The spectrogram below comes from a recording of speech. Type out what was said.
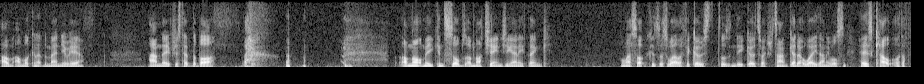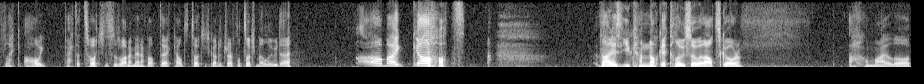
I'm, I'm looking at the menu here, and they've just hit the bar. I'm not making subs. I'm not changing anything, unless because as well, if it goes does indeed go to extra time, get it away, Danny Wilson. Here's Cal. Oh, the flick. Oh, he had a touch. This is what I mean about uh, Cal's touch. He's got a dreadful touch. Malouda. Oh my god. That is, you cannot get closer without scoring. Oh my lord!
